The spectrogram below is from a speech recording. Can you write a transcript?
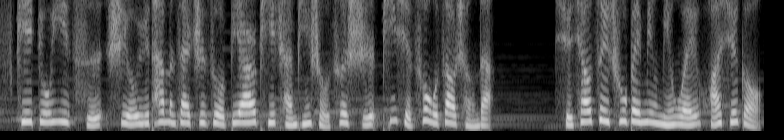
，Ski-Doo 一词是由于他们在制作 BRP 产品手册时拼写错误造成的。雪橇最初被命名为滑雪狗，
